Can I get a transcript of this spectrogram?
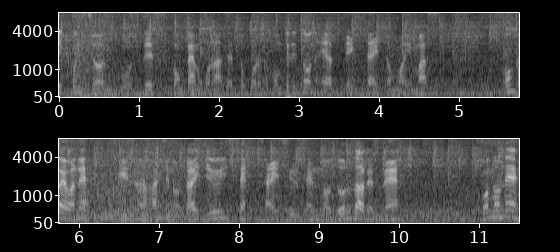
はいこんにちはボースです。今回もこのアセットコルサコンペティトーネやっていきたいと思います。今回はねシーズン8の第11戦最終戦のゾルダーですね。このね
